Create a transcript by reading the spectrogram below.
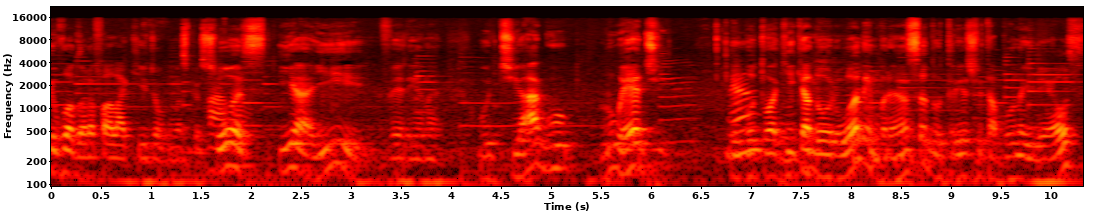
Eu vou agora falar aqui de algumas pessoas. Ah, e aí, Verena, o Tiago Lued, ele ah, botou aqui que adorou a lembrança do trecho Itabuna Ilhéus,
